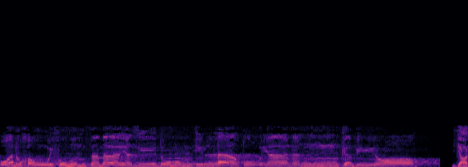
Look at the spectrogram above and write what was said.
ونخوفهم فما يزيدهم إلا طغيانا كبيرا یاد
